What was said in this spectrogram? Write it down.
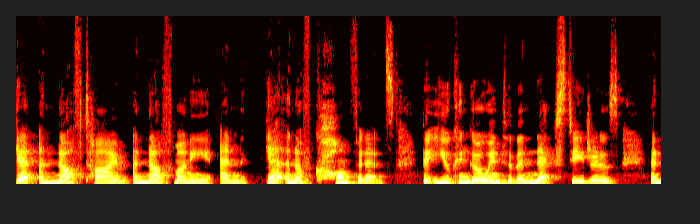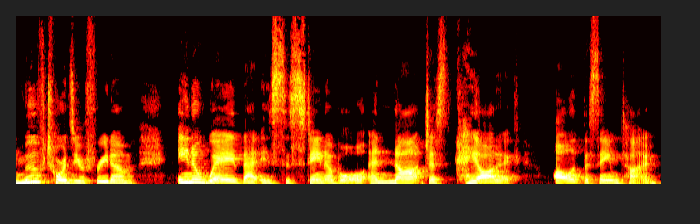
get enough time, enough money, and get enough confidence that you can go into the next stages and move towards your freedom in a way that is sustainable and not just chaotic all at the same time.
